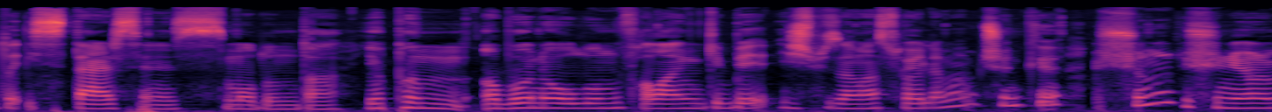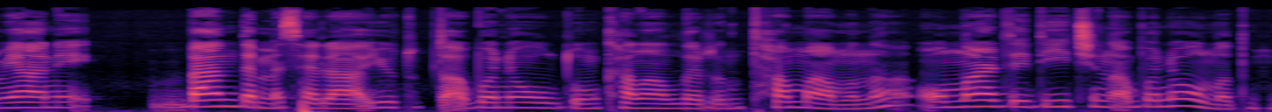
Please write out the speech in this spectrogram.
O da isterseniz modunda yapın, abone olun falan gibi hiçbir zaman söylemem. Çünkü şunu düşünüyorum yani ben de mesela YouTube'da abone olduğum kanalların tamamını onlar dediği için abone olmadım.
